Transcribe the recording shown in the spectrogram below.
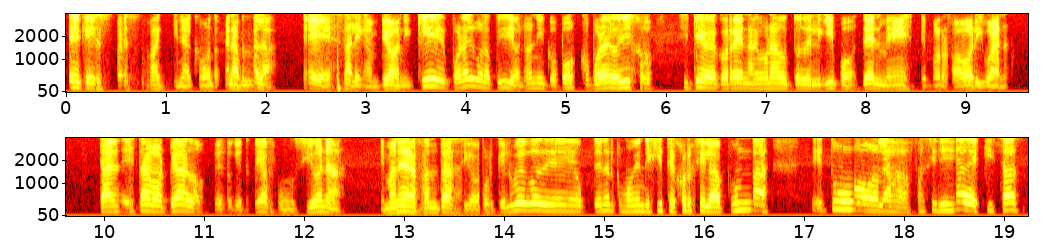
el que es esa máquina, como también Abdala, eh, sale campeón. Y que por algo lo pidió, ¿no? Nico Posco, por algo dijo, si tengo que correr en algún auto del equipo, denme este, por favor, y bueno. Está, está golpeado, pero que todavía funciona de manera fantástica, porque luego de obtener, como bien dijiste, Jorge, la punta, eh, tuvo las facilidades quizás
